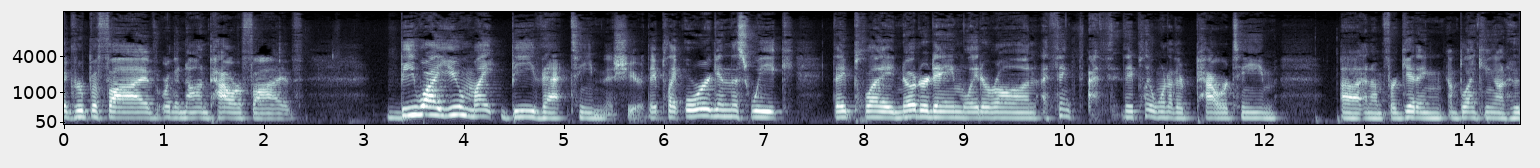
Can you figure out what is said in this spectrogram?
the group of five or the non-power five, BYU might be that team this year. They play Oregon this week. They play Notre Dame later on. I think, they play one other power team, uh, and I'm forgetting. I'm blanking on who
